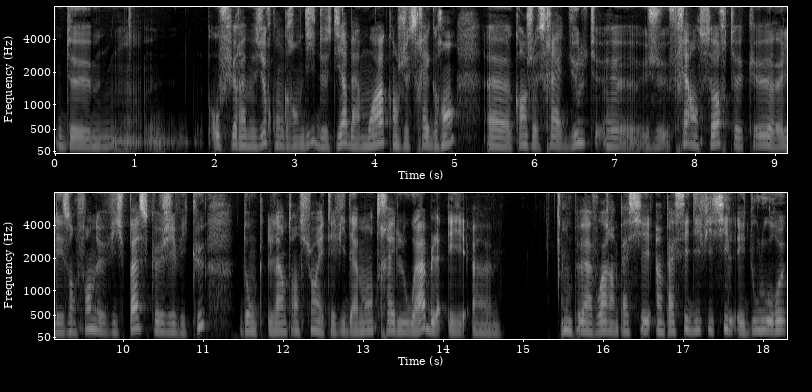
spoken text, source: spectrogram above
de au fur et à mesure qu'on grandit, de se dire, bah, moi, quand je serai grand, euh, quand je serai adulte, euh, je ferai en sorte que euh, les enfants ne vivent pas ce que j'ai vécu. Donc l'intention est évidemment très louable et on peut avoir passé, un passé difficile et douloureux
